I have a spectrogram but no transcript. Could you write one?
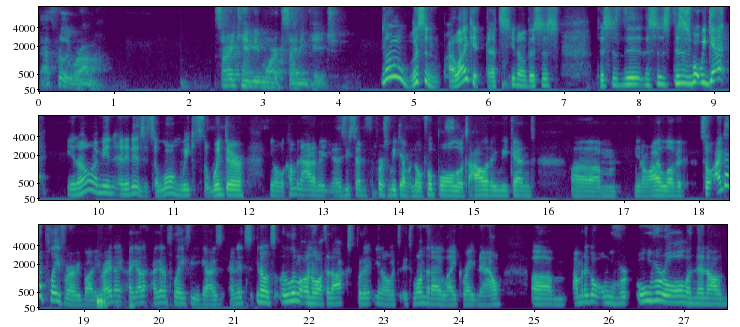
that's really where I'm at. Sorry, can't be more exciting, Cage. No, listen, I like it. That's you know, this is this is the this is this is what we get. You know, I mean, and it is. It's a long week. It's the winter. You know, we're coming out of it. As you said, it's the first weekend with no football. It's a holiday weekend. Um, you know, I love it. So I got to play for everybody, right? I, I got I got to play for you guys, and it's you know, it's a little unorthodox, but it, you know, it's it's one that I like right now. Um, I'm gonna go over overall, and then I'll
